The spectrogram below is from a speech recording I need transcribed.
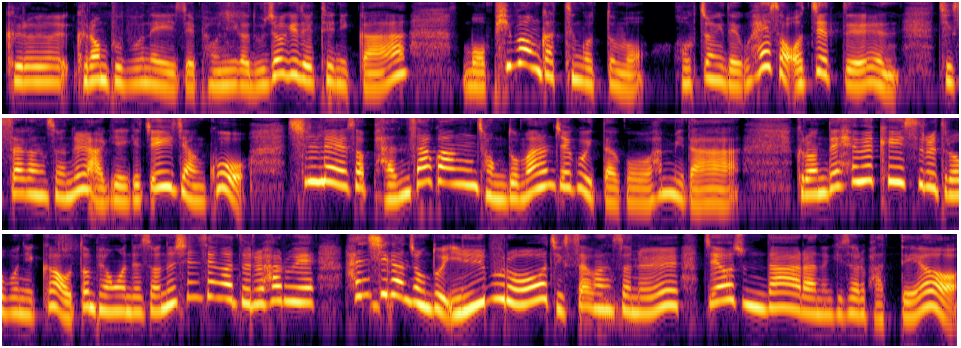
그, 그런 부분에 이제 변이가 누적이 될 테니까 뭐 피부암 같은 것도 뭐 걱정이 되고 해서 어쨌든 직사광선을 아기에게 쬐이지 않고 실내에서 반사광 정도만 쬐고 있다고 합니다. 그런데 해외 케이스를 들어보니까 어떤 병원에서는 신생아들을 하루에 1시간 정도 일부러 직사광선을 쬐어준다라는 기사를 봤대요.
